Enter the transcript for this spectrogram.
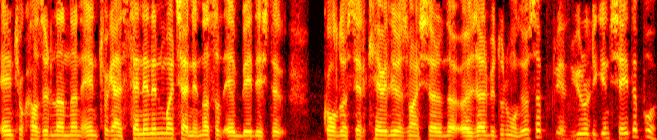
en çok hazırlanan, en çok yani senenin maçı hani nasıl NBA'de işte Golden State Cavaliers maçlarında özel bir durum oluyorsa Eurolig'in şeyi de bu.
